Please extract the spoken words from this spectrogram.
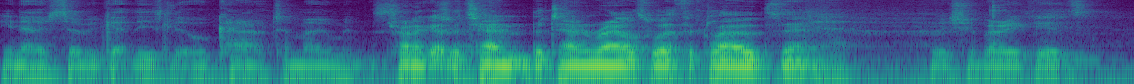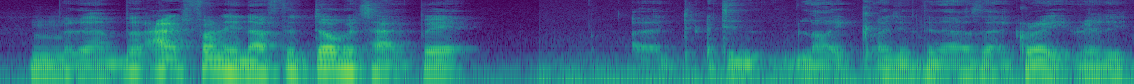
you know, so we get these little character moments. Trying to get the ten the ten rails worth of clothes in. Yeah, which are very good. But um, but act- funny enough, the dog attack bit, I, I didn't like. I didn't think that was that great. Really,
